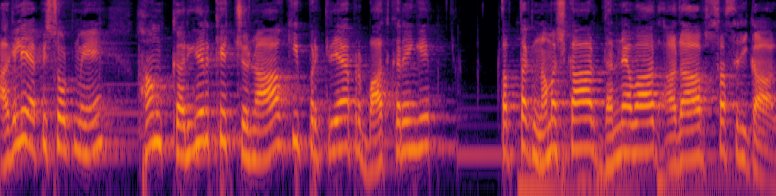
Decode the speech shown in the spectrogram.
अगले एपिसोड में हम करियर के चुनाव की प्रक्रिया पर बात करेंगे। तब तक नमस्कार धन्यवाद आदाब सत श्रीकाल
